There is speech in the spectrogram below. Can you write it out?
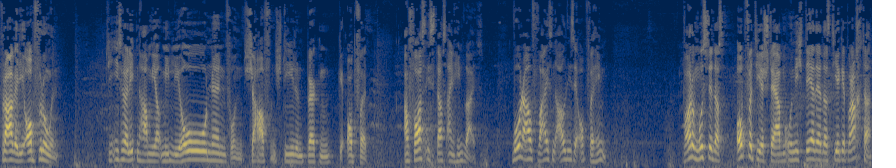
Frage, die Opferungen. Die Israeliten haben ja Millionen von Schafen, Stieren, Böcken geopfert. Auf was ist das ein Hinweis? Worauf weisen all diese Opfer hin? Warum musste das Opfertier sterben und nicht der, der das Tier gebracht hat?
